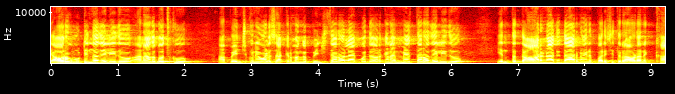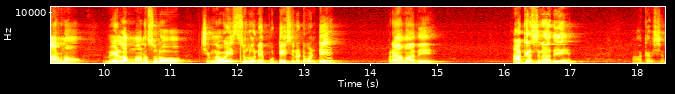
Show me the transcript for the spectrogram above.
ఎవరికి పుట్టిందో తెలియదు అనాథ బతుకు. ఆ పెంచుకునే వాళ్ళు సక్రమంగా పెంచుతారో లేకపోతే ఎవరికైనా అమ్మేస్తారో తెలీదు. ఇంత దారుణాతి దారుణమైన పరిస్థితి రావడానికి కారణం వీళ్ళ మనసులో చిన్న వయస్సులోనే పుట్టేసినటువంటి ప్రేమ అది. ఆకర్షణ అది. ఆకర్షణ.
